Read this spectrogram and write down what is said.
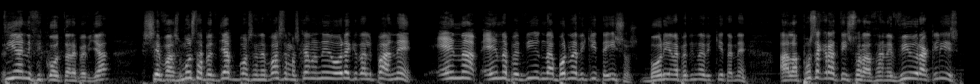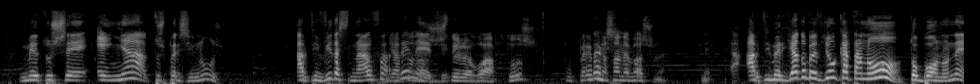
Τι ανηθικότητα, ρε παιδιά. Σεβασμό στα παιδιά που μας ανεβάσαν, μας κάνανε ωραία κτλ. Ναι, ένα, ένα παιδί να μπορεί να δικείται, ίσως. Μπορεί ένα παιδί να δικείται, ναι. Αλλά πώς θα κρατήσει τώρα, θα ανεβεί ο Ηρακλής με τους ε, 9 τους περσινούς; Από την Β στην Α, Γι' αυτό δεν θα είναι σου έτσι. στείλω εγώ αυτούς που πρέπει Εντάξει. να σε ανεβάσουν. Ναι. Από τη μεριά των παιδιών κατανοώ τον πόνο, ναι.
